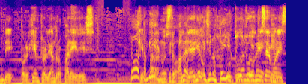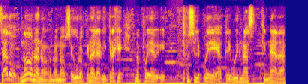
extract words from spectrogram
de, por ejemplo, Leandro Paredes, No, que también, para nuestro pero, a ver, criterio yo no estoy tu- tuvo que ser en- amonestado. No, no, no, no, no, seguro que no. El arbitraje no puede, no se le puede atribuir más que nada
